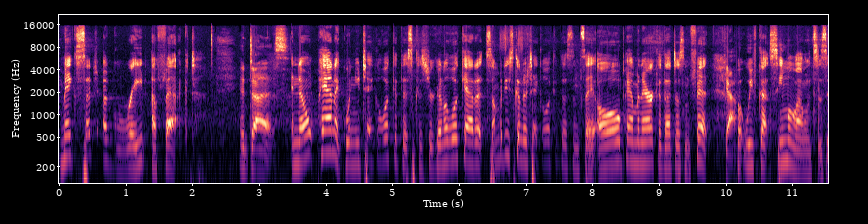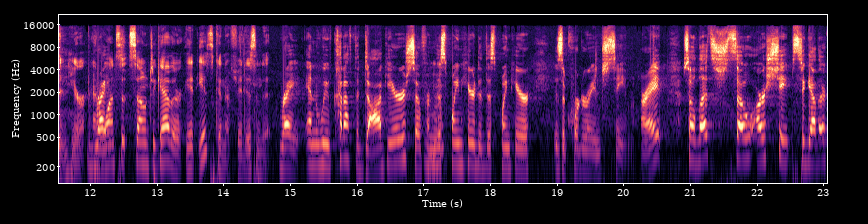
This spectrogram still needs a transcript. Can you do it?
Makes such a great effect. It does. And don't panic when you take a look at this because you're going to look at it. Somebody's going to take a look at this and say, oh, Pam and Erica, that doesn't fit. Yeah. But we've got seam allowances in here. And Right. once it's sewn together, it is going to fit, isn't it? Right, and we've cut off the dog ears, so from Mm-hmm. this point here to this point here is a quarter inch seam, all right? So let's sew our shapes together.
